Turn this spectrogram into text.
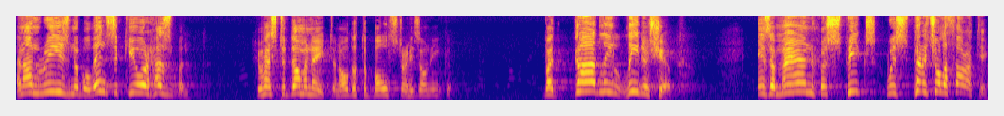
an unreasonable, insecure husband who has to dominate in order to bolster his own ego. But godly leadership is a man who speaks with spiritual authority.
